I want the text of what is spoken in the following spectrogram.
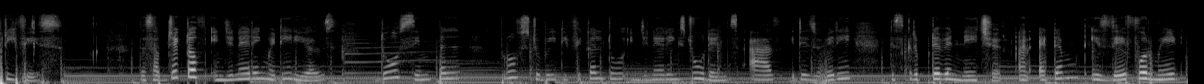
Preface The subject of engineering materials, though simple, proves to be difficult to engineering students as it is very descriptive in nature. An attempt is therefore made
